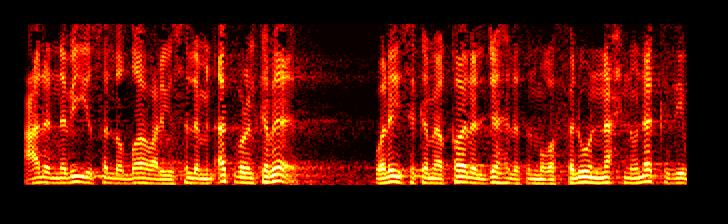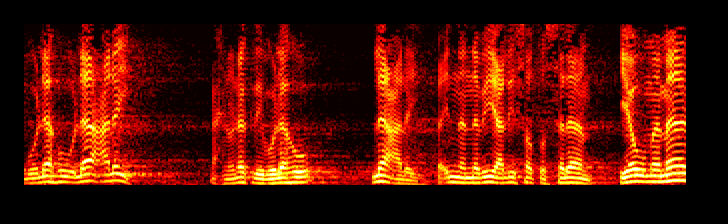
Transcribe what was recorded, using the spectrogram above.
على النبي صلى الله عليه وسلم من أكبر الكبائر. وليس كما قال الجهلة المغفلون نحن نكذب له لا عليه. نحن نكذب له لا عليه. فإن النبي عليه الصلاة والسلام يوم مات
